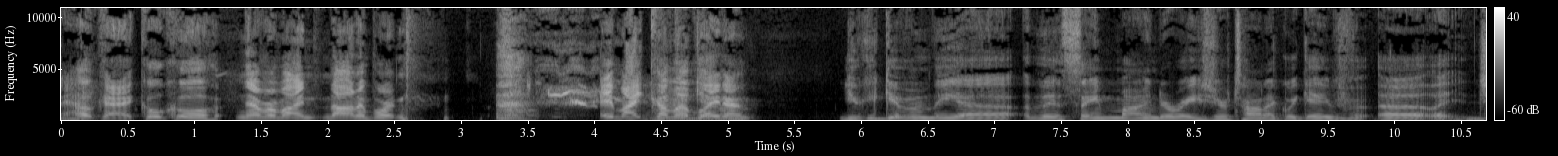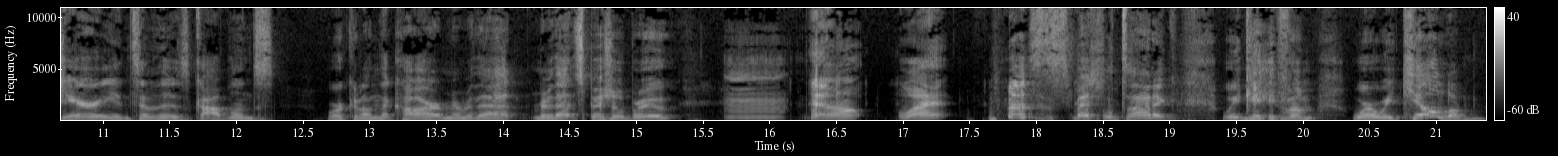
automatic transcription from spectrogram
Okay, cool, cool. Never mind. Not important. it might come up later. him- you could give him the uh the same mind erasure tonic we gave uh like Jerry and some of those goblins working on the car. Remember that? Remember that special brew? Mm, no? What? it was a special tonic we gave him where we killed him.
